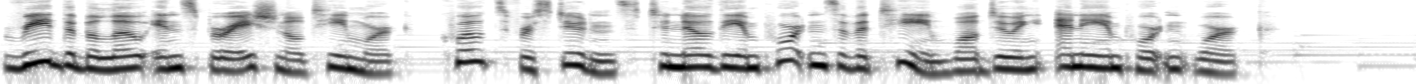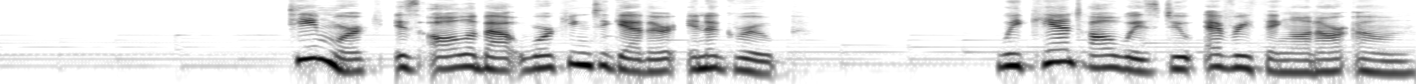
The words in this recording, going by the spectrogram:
Read the below inspirational teamwork quotes for students to know the importance of a team while doing any important work. Teamwork is all about working together in a group. We can't always do everything on our own.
